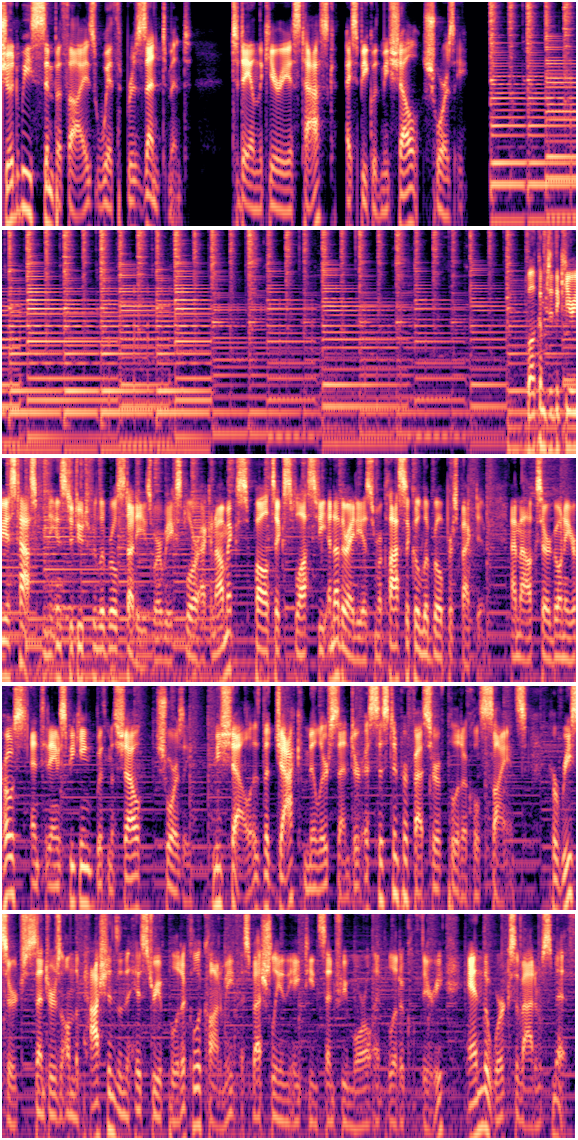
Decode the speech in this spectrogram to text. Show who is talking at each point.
Speaker 1: Should we sympathize with resentment? Today on The Curious Task, I speak with Michelle Schwarze. Welcome to The Curious Task from the Institute for Liberal Studies, where we explore economics, politics, philosophy, and other ideas from a classical liberal perspective. I'm Alex Aragona, your host, and today I'm speaking with Michelle Schwarze. Michelle is the Jack Miller Center Assistant Professor of Political Science. Her research centers on the passions and the history of political economy, especially in the 18th century moral and political theory, and the works of Adam Smith.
